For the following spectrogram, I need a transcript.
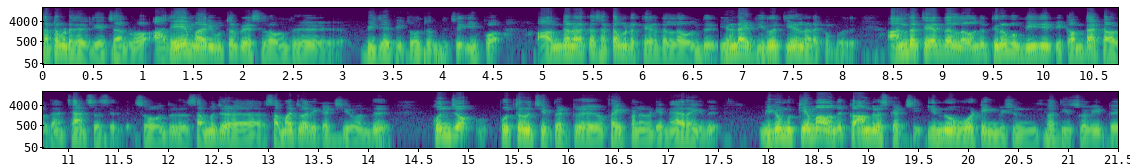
சட்டமன்ற தேர்தல் ஜெயிச்சாங்களோ அதே மாதிரி உத்தரப்பிரதேசத்தில் வந்து பிஜேபி தோற்று இருந்துச்சு. இப்போ அங்கே நடக்க சட்டமன்ற தேர்தலில் வந்து இரண்டாயிரத்தி இருபத்தி ஏழு நடக்க போகுது அந்த தேர்தலில் வந்து திரும்ப பிஜேபி கம்பேக் ஆகிறதுக்கான சான்சஸ் இருக்குது ஸோ வந்து சமஜ சமாஜ்வாதி கட்சி வந்து கொஞ்சம் புத்துணர்ச்சி பெற்று ஃபைட் பண்ண வேண்டிய நேரம் இது. மிக முக்கியமாக வந்து காங்கிரஸ் கட்சி. இன்னும் ஓட்டிங் மிஷின் பற்றி சொல்லிட்டு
